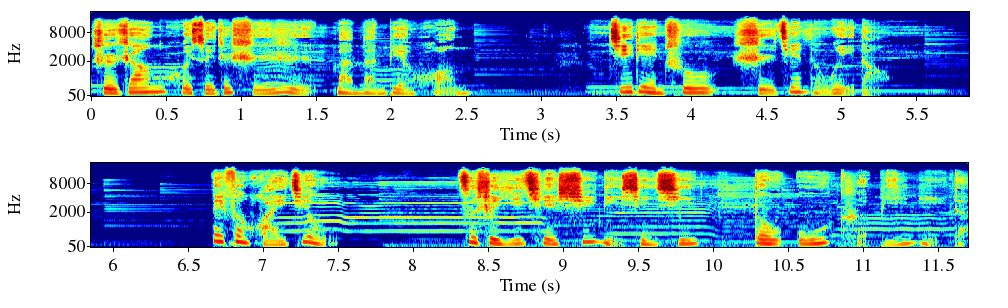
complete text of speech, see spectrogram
纸张会随着时日慢慢变黄，积淀出时间的味道。那份怀旧，自是一切虚拟信息都无可比拟的。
